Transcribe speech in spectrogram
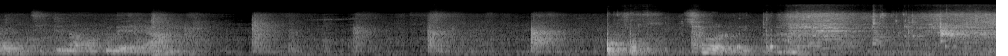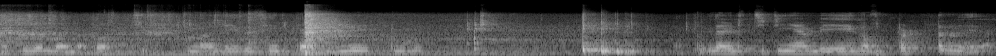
അടിച്ചിട്ട് നമുക്ക് വരാം കുറച്ച് വെള്ളം ഒഴിക്കാം അധികം വേണ്ട കുറച്ച്. എന്നാലേ ഇത് ശരിക്കും അരിയേ ഇട്ടുള്ളൂ അപ്പം ഇത് അടിച്ചിട്ട് ഞാൻ വേഗം പെട്ടെന്ന് വരാം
